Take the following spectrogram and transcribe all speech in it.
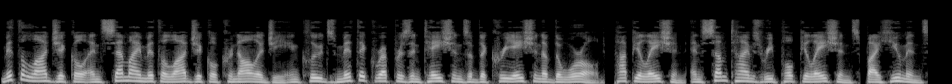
Mythological and semi-mythological chronology includes mythic representations of the creation of the world, population and sometimes repopulations by humans,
